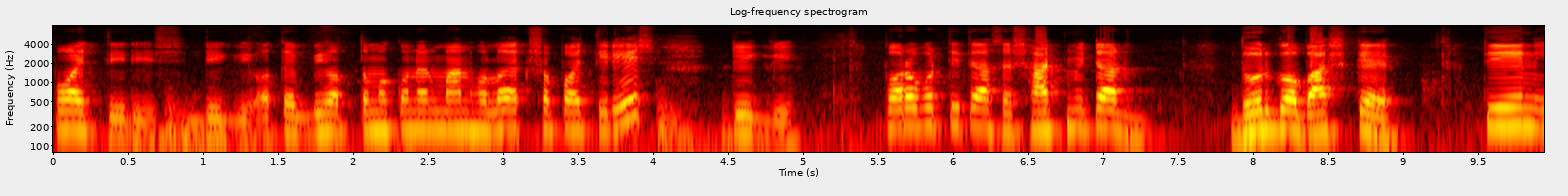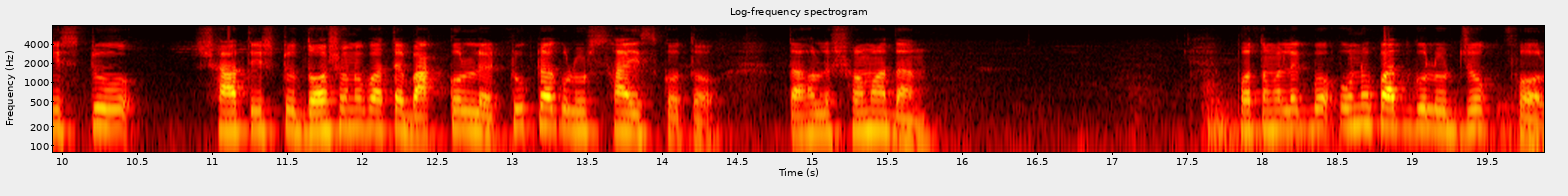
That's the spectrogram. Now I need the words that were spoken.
পঁয়ত্রিশ ডিগ্রি। অতএব বৃহত্তম কোণের মান হলো একশো পঁয়ত্রিশ ডিগ্রি। পরবর্তীতে আছে ষাট মিটার দৈর্ঘ্য বাসকে তিন ইস্টু সাত ইস্টু দশ অনুপাতে ভাগ করলে টুকরাগুলোর সাইজ কত? তাহলে সমাধান প্রথমে লিখব অনুপাতগুলোর যোগফল।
